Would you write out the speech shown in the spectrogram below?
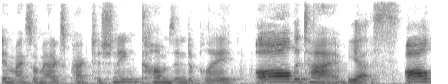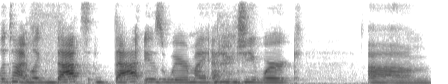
in my somatics practicing comes into play all the time, yes. all the time. Like that's that is where my energy work um,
